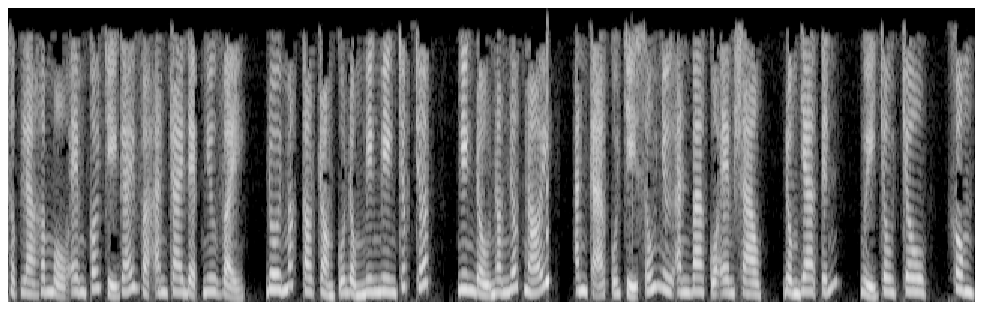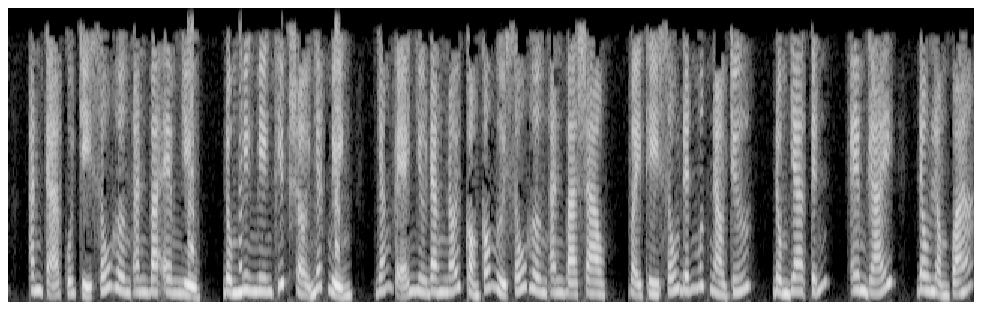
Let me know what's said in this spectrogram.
thật là hâm mộ em có chị gái và anh trai đẹp như vậy, đôi mắt to tròn của đồng miên miên chớp chớp, nghiêng đầu non nớt nói, anh cả của chị xấu như anh ba của em sao, đồng gia tính, Ngụy Châu Châu, không, anh cả của chị xấu hơn anh ba em nhiều, đồng miên miên khiếp sợ nhất miệng, dáng vẻ như đang nói còn có người xấu hơn anh ba sao, vậy thì xấu đến mức nào chứ, đồng gia tính, em gái, đau lòng quá,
